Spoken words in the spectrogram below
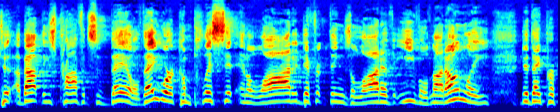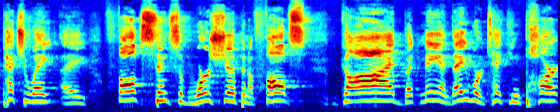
to, about these prophets of Baal. They were complicit in a lot of different things, a lot of evil. Not only did they perpetuate a false sense of worship and a false God, but man, they were taking part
